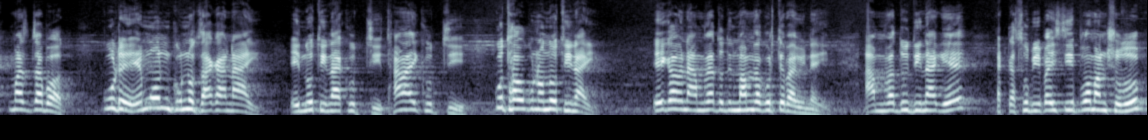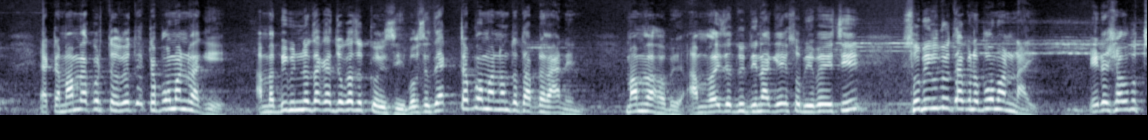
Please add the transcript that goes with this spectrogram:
এক মাস যাবৎ কুড়ে এমন কোনো জায়গা নাই, এই নথি না খুঁজছি, থানায় খুঁজছি, কোথাও কোনো নথি নাই। এই কারণে আমরা এতদিন মামলা করতে পারি নাই। আমরা দুই দিন আগে একটা ছবি পাইছি, প্রমাণস্বরূপ একটা মামলা করতে হবে, তো একটা প্রমাণ লাগে আমরা বিভিন্ন জায়গায় যোগাযোগ করেছি। বলছে যে একটা প্রমাণ অন্তত আপনারা আনেন। মামলা হবে। আমরা এই যে দুই দিন আগে ছবি পেয়েছি ছবিগুলো তার কোনো প্রমাণ নাই। এটা সর্বোচ্চ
